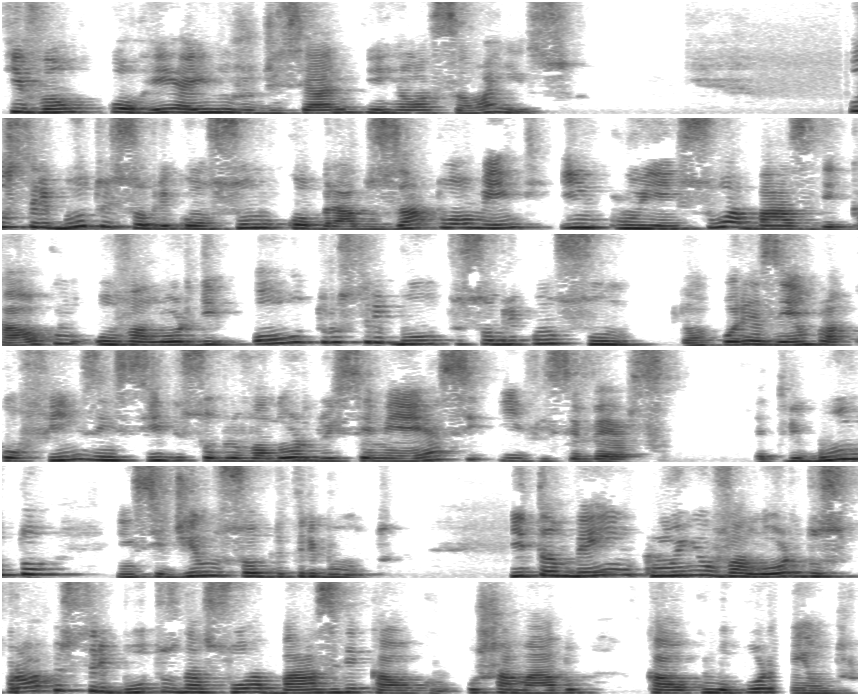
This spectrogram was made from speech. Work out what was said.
que vão correr aí no judiciário em relação a isso. Os tributos sobre consumo cobrados atualmente incluem em sua base de cálculo o valor de outros tributos sobre consumo. Então, por exemplo, a COFINS incide sobre o valor do ICMS e vice-versa. É tributo incidindo sobre tributo. E também incluem o valor dos próprios tributos na sua base de cálculo, o chamado cálculo por dentro.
